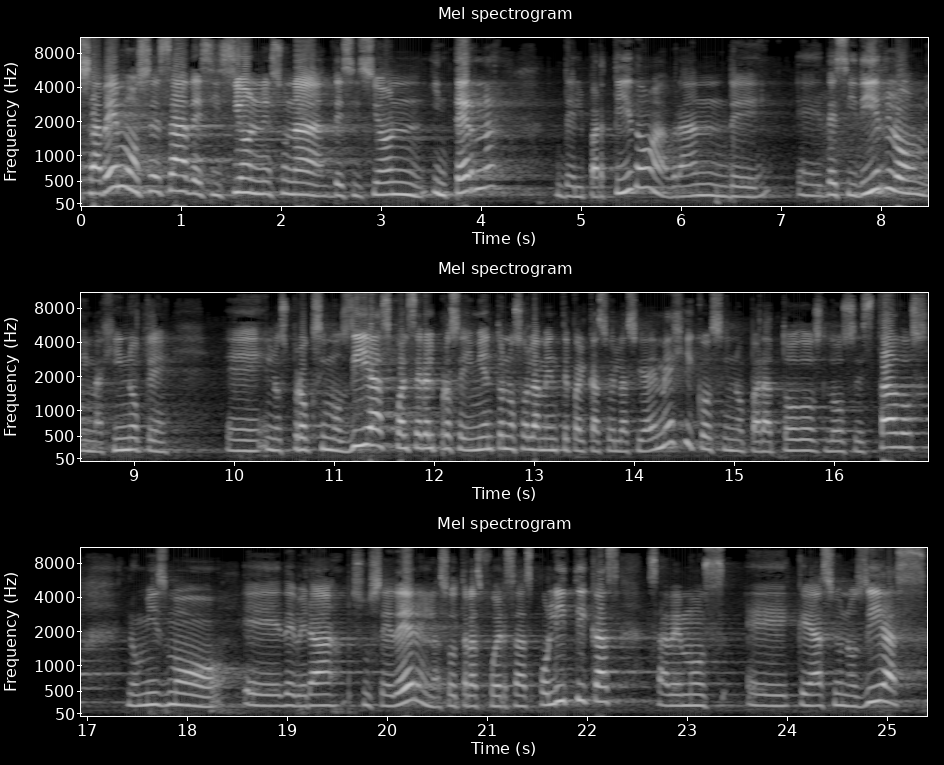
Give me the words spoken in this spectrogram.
Sabemos esa decisión, es una decisión interna del partido, habrán de eh, decidirlo, me imagino que eh, en los próximos días, cuál será el procedimiento no solamente para el caso de la Ciudad de México, sino para todos los estados. Lo mismo eh, deberá suceder en las otras fuerzas políticas. Sabemos eh, que hace unos días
